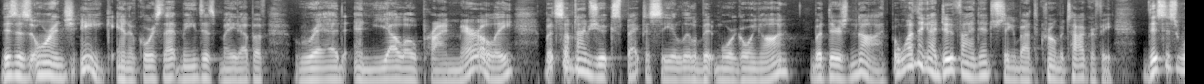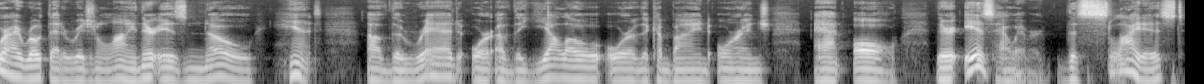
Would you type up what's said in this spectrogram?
This is orange ink, and of course that means it's made up of red and yellow primarily. But sometimes you expect to see a little bit more going on, but there's not. But one thing I do find interesting about the chromatography, this is where I wrote that original line. There is no hint of the red or of the yellow or of the combined orange at all. There is, however, the slightest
